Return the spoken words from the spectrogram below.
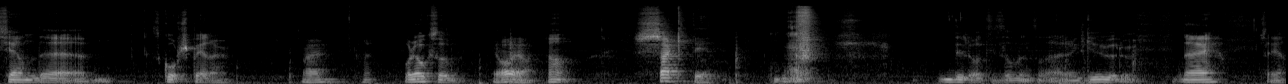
Känd eh, skådespelare. Nej. Var det också? Ja, ja. ja. Shakti. Det låter som en sån här guru. Nej, säger jag.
